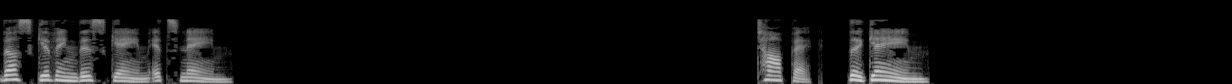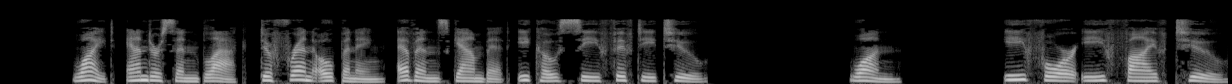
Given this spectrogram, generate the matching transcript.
Thus giving this game its name. The game. White, Anderssen Black, Dufresne Opening, Evans Gambit Eco C52 1 E4 E5 2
